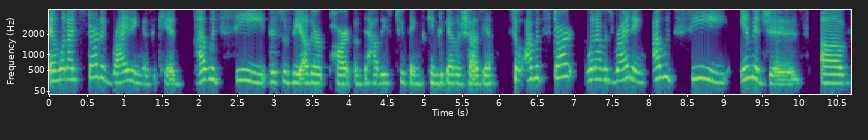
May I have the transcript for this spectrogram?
And when I started writing as a kid, I would see this was the other part of the, how these two things came together, Shazia. So I would start when I was writing, I would see images of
